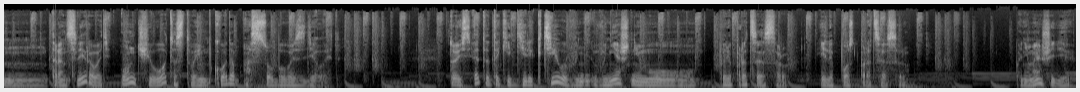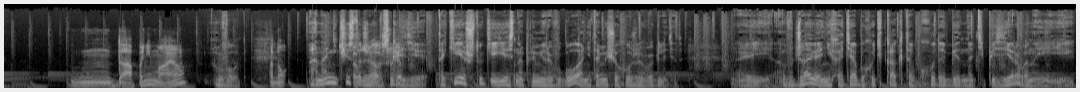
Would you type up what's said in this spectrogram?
м- транслировать, он чего-то с твоим кодом особого сделает. То есть это такие директивы внешнему препроцессору или постпроцессору. Понимаешь идею? Да, понимаю. Вот. Одно... Она не чисто джавовская Судя... идея. Такие штуки есть, например, и в Go, они там еще хуже выглядят. И в Java они хотя бы хоть как-то худо-бедно типизированы, и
